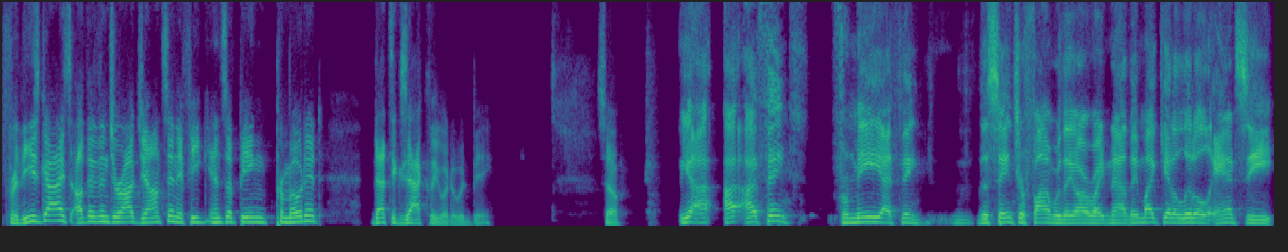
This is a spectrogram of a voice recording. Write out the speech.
For these guys, other than Jerrod Johnson, if he ends up being promoted, that's exactly what it would be. So, yeah, I, I think for me, I think the Saints are fine where they are right now. They might get a little antsy,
